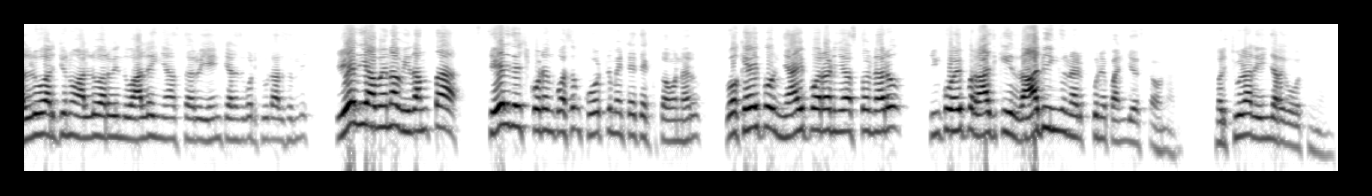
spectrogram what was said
అల్లు అర్జున్ అల్లు అరవింద్ వాళ్ళు ఏం చేస్తారు ఏంటి అనేది కూడా చూడాల్సింది. ఏది ఏమైనా వీరంతా స్టేజ్ తెచ్చుకోవడం కోసం కోర్టు మెట్టయితే ఎక్కుతా ఉన్నారు. ఒకవైపు న్యాయ పోరాటం చేస్తున్నారు ఇంకోవైపు రాజకీయ రాబింగ్ నడుపుకునే పని చేస్తూ ఉన్నారు. మరి చూడాలి ఏం జరగబోతుందండి.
